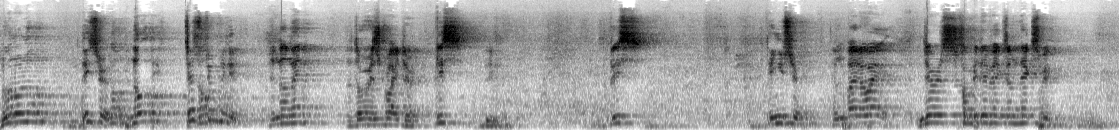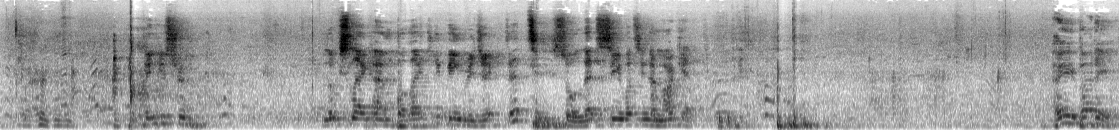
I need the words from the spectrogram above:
No, no, no. Please, sir. No, no. Just no. two minutes. Gentlemen, the door is right there. Please. Please. Thank you, sir. And by the way, there's competitive exam next week. Thank you, sir. Looks like I'm politely being rejected. So let's see what's in the market. Hey, buddy.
